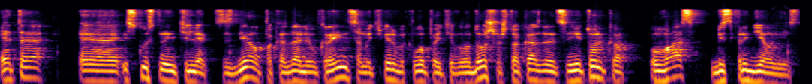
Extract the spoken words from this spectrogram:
Это э, искусственный интеллект сделал, показали украинцам, и теперь вы хлопаете в ладоши, что оказывается не только у вас беспредел есть.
